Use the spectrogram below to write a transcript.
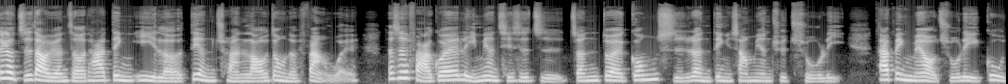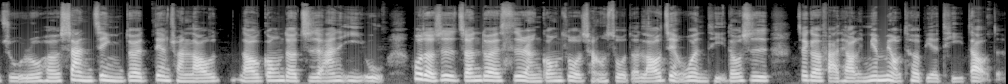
这个指导原则，它定义了电传劳动的范围，但是法规里面其实只针对工时认定上面去处理，它并没有处理雇主如何善尽对电传劳劳工的治安义务，或者是针对私人工作场所的劳检问题，都是这个法条里面没有特别提到的。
